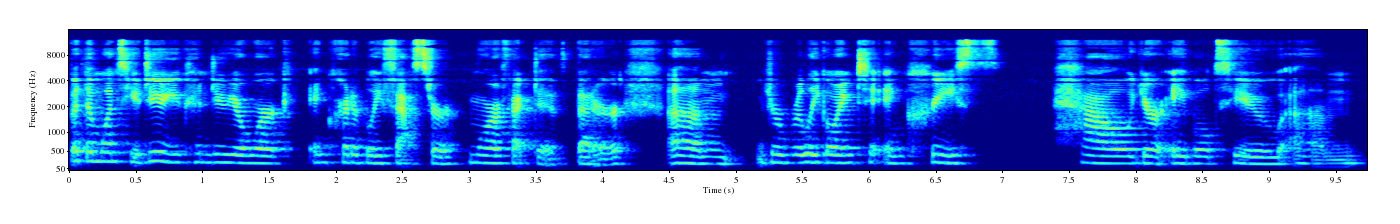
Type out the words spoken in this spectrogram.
But then once you do, you can do your work incredibly faster, more effective, better. Um, you're really going to increase how you're able to um,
